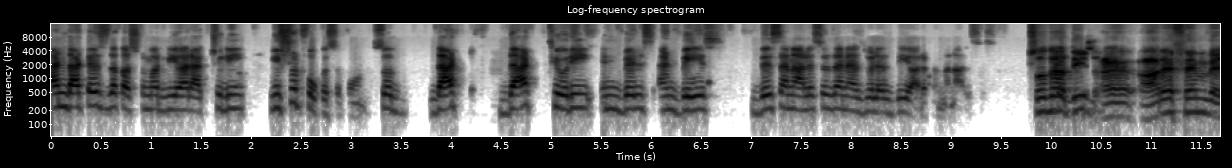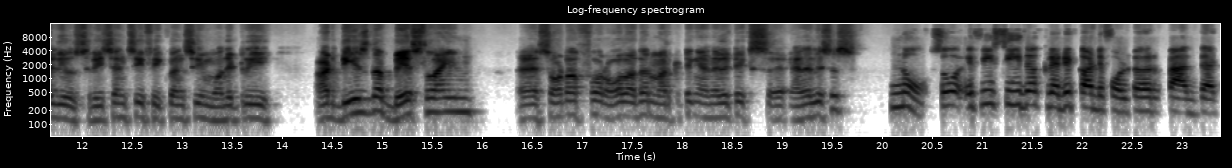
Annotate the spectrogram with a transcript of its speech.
And that is the customer we are actually we should focus upon. So that that theory inbuilds and base this analysis and as well as the rfm analysis So the these uh, RFM values, recency, frequency, monetary, are these the baseline uh, sort of for all other marketing analytics uh, analysis? no. So if we see the credit card defaulter pack that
